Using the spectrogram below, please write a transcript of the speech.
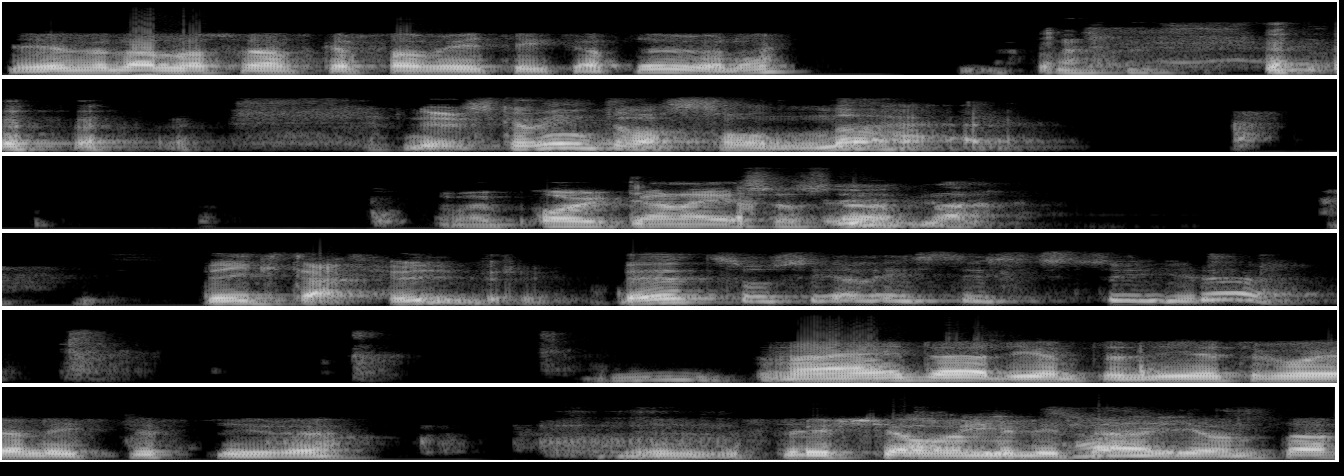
Det är väl alla svenskars favoritdiktatur, eller? nu ska vi inte vara såna här. Men pojkarna är så söta. Diktatur. Det är ett socialistiskt styre. Nej, det är det ju inte. Det är ett royalistiskt styre. Styrs av en militärjunta.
